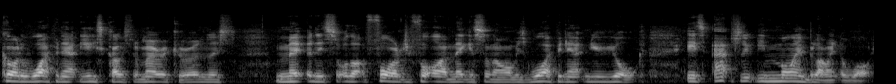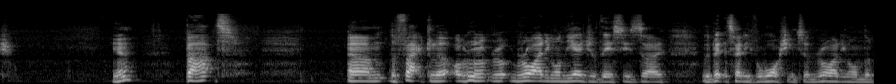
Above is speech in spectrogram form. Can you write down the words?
kind of wiping out the east coast of America and this me- and this sort of like 400 foot high mega tsunamis wiping out New York, it's absolutely mind blowing to watch. Yeah, but um, the fact that riding on the edge of this is uh, the bit that's heading for Washington. Riding on the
